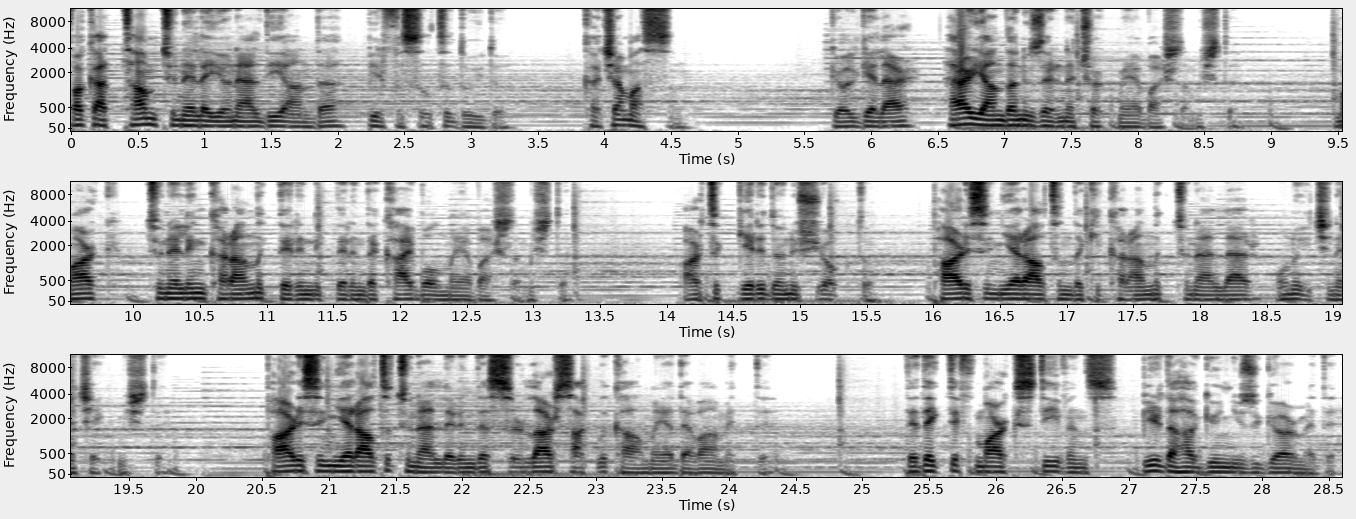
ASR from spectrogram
Fakat tam tünele yöneldiği anda bir fısıltı duydu. Kaçamazsın. Gölgeler her yandan üzerine çökmeye başlamıştı. Mark, tünelin karanlık derinliklerinde kaybolmaya başlamıştı. Artık geri dönüş yoktu. Paris'in yer altındaki karanlık tüneller onu içine çekmişti. Paris'in yeraltı tünellerinde sırlar saklı kalmaya devam etti. Dedektif Mark Stevens bir daha gün yüzü görmedi.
